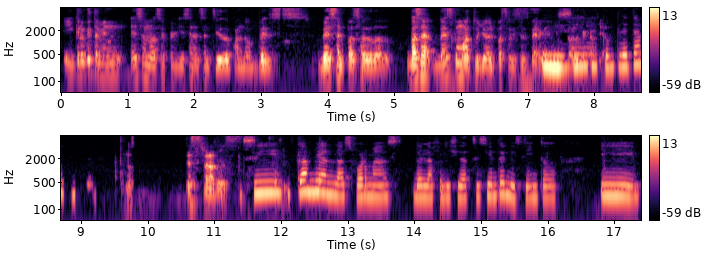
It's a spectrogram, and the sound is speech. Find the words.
y creo que también eso me hace feliz en el sentido cuando ves, ves al pasado, vas a, ves como a tu yo del pasado dices, verga, sí, todo lo que completamente. es raro. sí, cambian las formas de la felicidad, se sienten distintos. Y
